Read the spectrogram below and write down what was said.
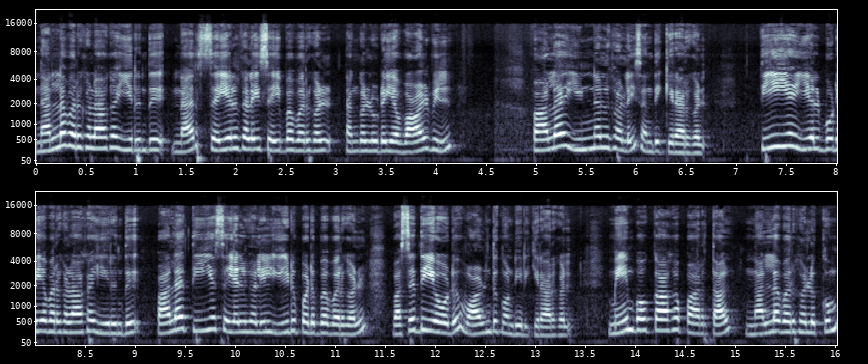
நல்லவர்களாக இருந்து நற்செயல்களை செய்பவர்கள் தங்களுடைய வாழ்வில் பல இன்னல்களை சந்திக்கிறார்கள். தீய இயல்புடையவர்களாக இருந்து பல தீய செயல்களில் ஈடுபடுபவர்கள் வசதியோடு வாழ்ந்து கொண்டிருக்கிறார்கள். மேம்போக்காக பார்த்தால் நல்லவர்களுக்கும்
